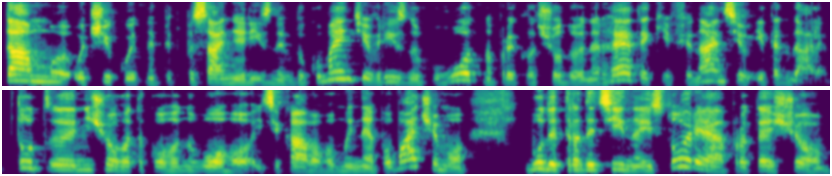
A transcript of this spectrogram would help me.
Там очікують на підписання різних документів, різних угод, наприклад, щодо енергетики, фінансів і так далі. Тут е, нічого такого нового і цікавого ми не побачимо. Буде традиційна історія про те, що.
